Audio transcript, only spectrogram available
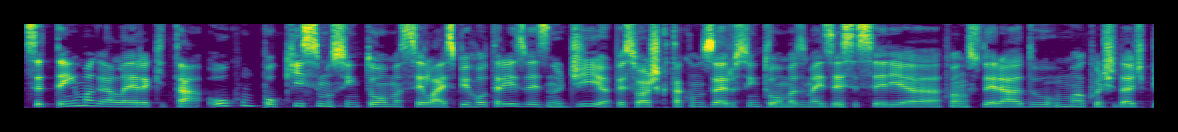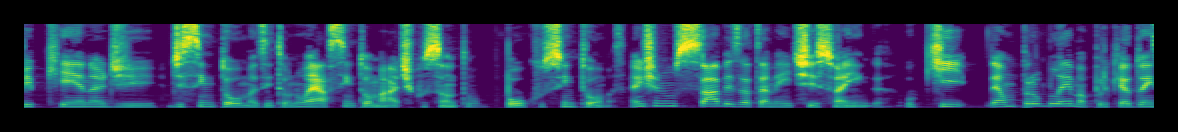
você tem uma galera que tá ou com pouquíssimos sintomas, sei lá, espirrou três vezes no dia, a pessoa acha que tá com zero sintomas, mas esse seria considerado uma quantidade pequena de, de sintomas. Então, não é assintomático são poucos sintomas. A gente não sabe exatamente isso ainda, o que é um problema, porque a doença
